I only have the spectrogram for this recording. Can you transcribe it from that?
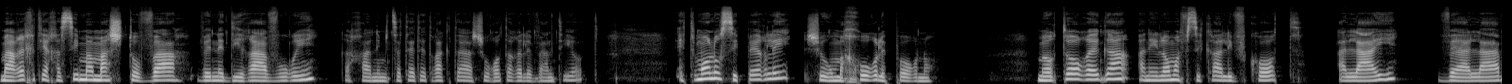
מערכת יחסים ממש טובה ונדירה עבורי, ככה אני מצטטת רק את השורות הרלוונטיות. אתמול הוא סיפר לי שהוא מכור לפורנו. מאותו רגע אני לא מפסיקה לבכות עליי ועליו,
